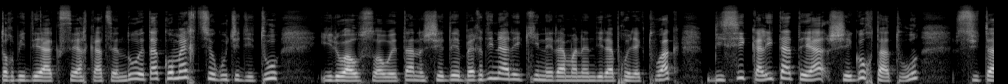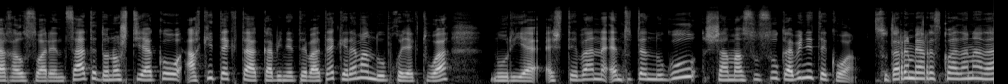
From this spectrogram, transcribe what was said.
torbideak zeharkatzen du eta komertzio gutxi ditu, hiru auzo hauetan sede berdinarekin eramanen dira proiektuak, bizi kalitatea segurtatu. Zutar auzoaren zat, Donostiako arkitekta kabinete batek eraman du proiektua, Nuria Esteban entuten dugu, Samazuzu kabinetekoa. Zutarren beharrezkoa dana da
